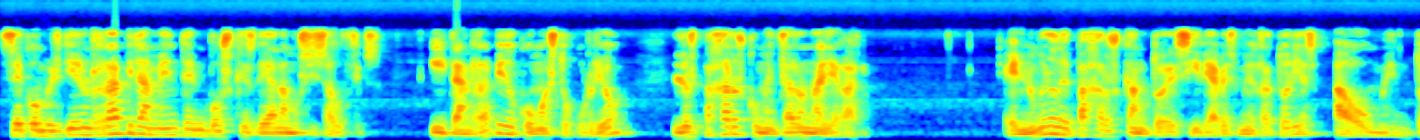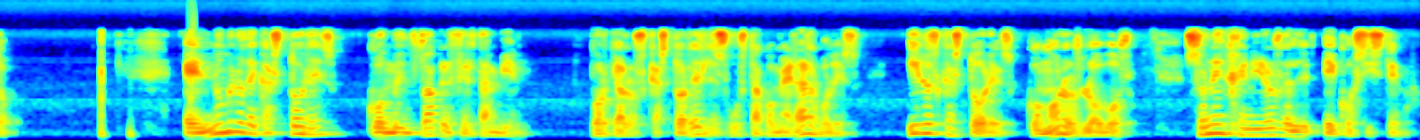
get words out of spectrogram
se convirtieron rápidamente en bosques de álamos y sauces, y tan rápido como esto ocurrió, los pájaros comenzaron a llegar. El número de pájaros cantores y de aves migratorias aumentó. El número de castores comenzó a crecer también, porque a los castores les gusta comer árboles, y los castores, como los lobos, son ingenieros del ecosistema.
